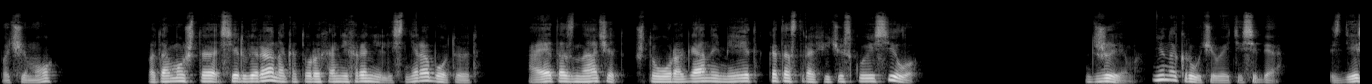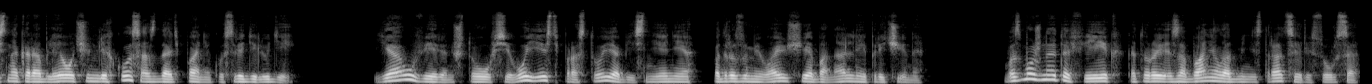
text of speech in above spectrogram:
«Почему?» Потому что сервера, на которых они хранились, не работают. А это значит, что ураган имеет катастрофическую силу. Джим, не накручивайте себя. Здесь на корабле очень легко создать панику среди людей. Я уверен, что у всего есть простое объяснение, подразумевающее банальные причины. Возможно, это фейк, который забанил администрация ресурса.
